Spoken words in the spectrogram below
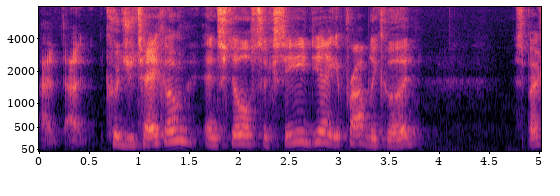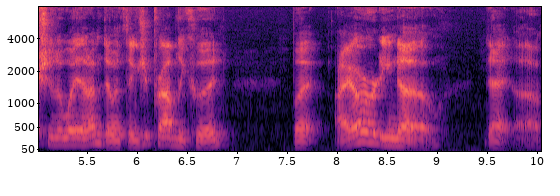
I, I, could you take them and still succeed? Yeah, you probably could. Especially the way that I'm doing things, you probably could. But I already know that uh,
